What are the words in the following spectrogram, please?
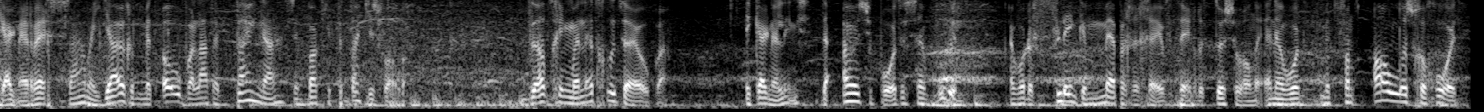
Kijk naar rechts, samen juichend met opa laat hij bijna zijn bakje patatjes vallen. Dat ging maar net goed, zei opa. Ik kijk naar links, de uitsupporters zijn woedend. Er worden flinke meppen gegeven tegen de tussenwanden en er wordt met van alles gegooid.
